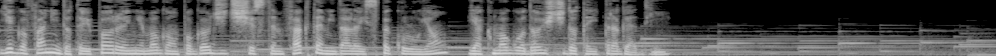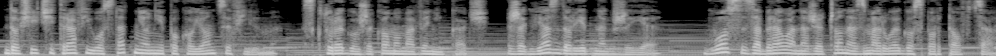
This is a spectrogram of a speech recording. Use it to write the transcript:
Jego fani do tej pory nie mogą pogodzić się z tym faktem i dalej spekulują, jak mogło dojść do tej tragedii. Do sieci trafił ostatnio niepokojący film, z którego rzekomo ma wynikać, że gwiazdor jednak żyje. Głos zabrała narzeczona zmarłego sportowca,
